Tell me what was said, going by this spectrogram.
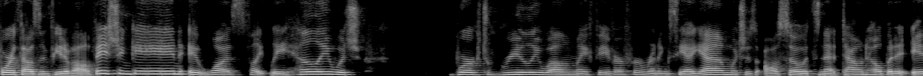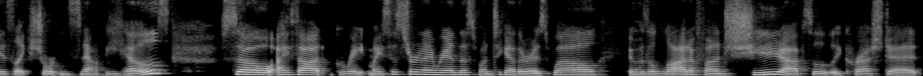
4,000 feet of elevation gain. It was slightly hilly, which worked really well in my favor for running CIM, which is also it's net downhill, but it is like short and snappy hills. So I thought, great. My sister and I ran this one together as well. It was a lot of fun. She absolutely crushed it.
